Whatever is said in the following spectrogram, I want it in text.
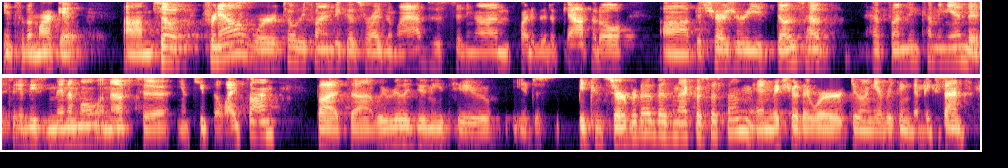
into the market. Um, so for now, we're totally fine because Horizen Labs is sitting on quite a bit of capital. Uh, the Treasury does have have funding coming in that's at least minimal enough to you know, keep the lights on. But uh, we really do need to you know, just be conservative as an ecosystem and make sure that we're doing everything that makes sense.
